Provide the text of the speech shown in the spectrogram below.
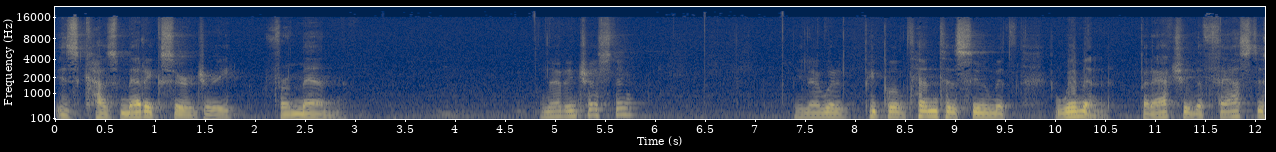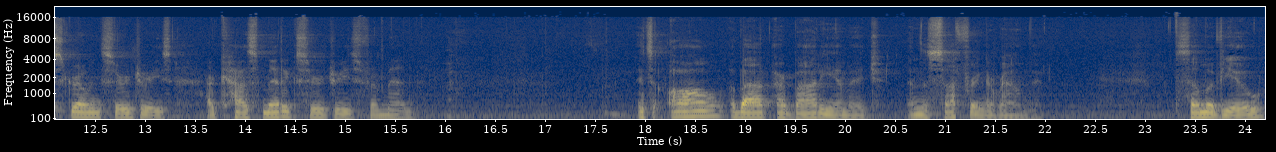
is cosmetic surgery for men. Isn't that interesting? You know, people tend to assume it's women but actually, the fastest growing surgeries are cosmetic surgeries for men. It's all about our body image and the suffering around it. Some of you,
